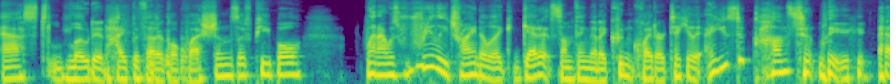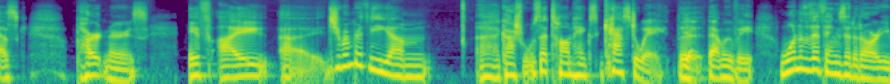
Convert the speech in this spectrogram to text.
asked loaded hypothetical questions of people when I was really trying to like get at something that I couldn't quite articulate. I used to constantly ask partners if I uh, do you remember the um, uh, gosh, what was that Tom Hanks Castaway, the, yeah. that movie? One of the things that had already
